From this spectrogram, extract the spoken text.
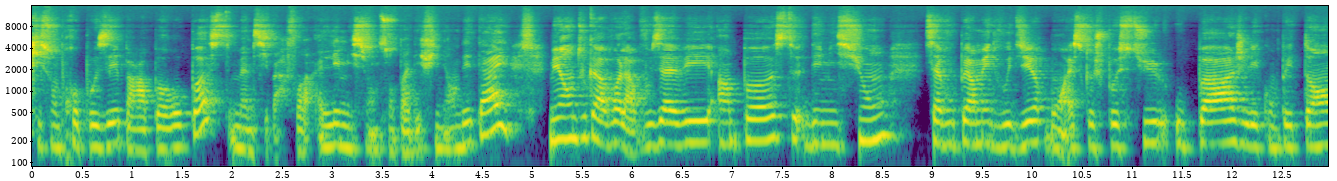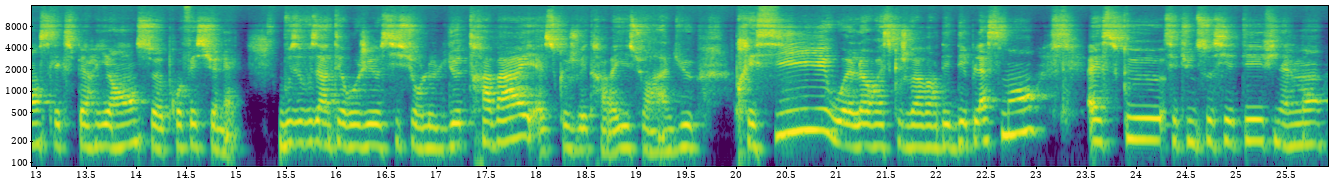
qui sont proposées par rapport au poste, même si parfois les missions ne sont pas définies en détail. Mais en tout cas, voilà, vous avez un poste, des missions. Ça vous permet de vous dire, bon, est-ce que je postule ou pas? J'ai les compétences, l'expérience euh, professionnelle. Vous vous interrogez aussi sur le lieu de travail. Est-ce que je vais travailler sur un lieu précis? Ou alors est-ce que je vais avoir des déplacements? Est-ce que c'est une société finalement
